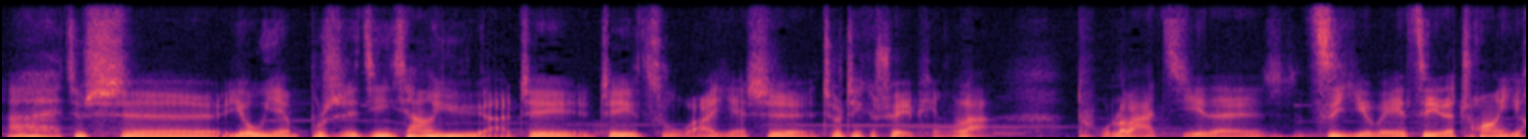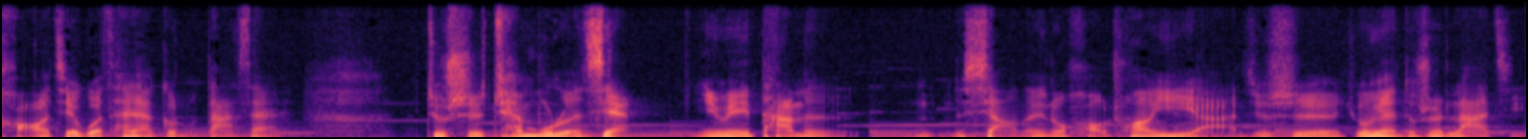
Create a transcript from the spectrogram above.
哎，就是有眼不识金镶玉啊，这这一组啊也是就这个水平了，土了吧唧的，自以为自己的创意好，结果参加各种大赛，就是全部沦陷，因为他们想的那种好创意啊，就是永远都是垃圾。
